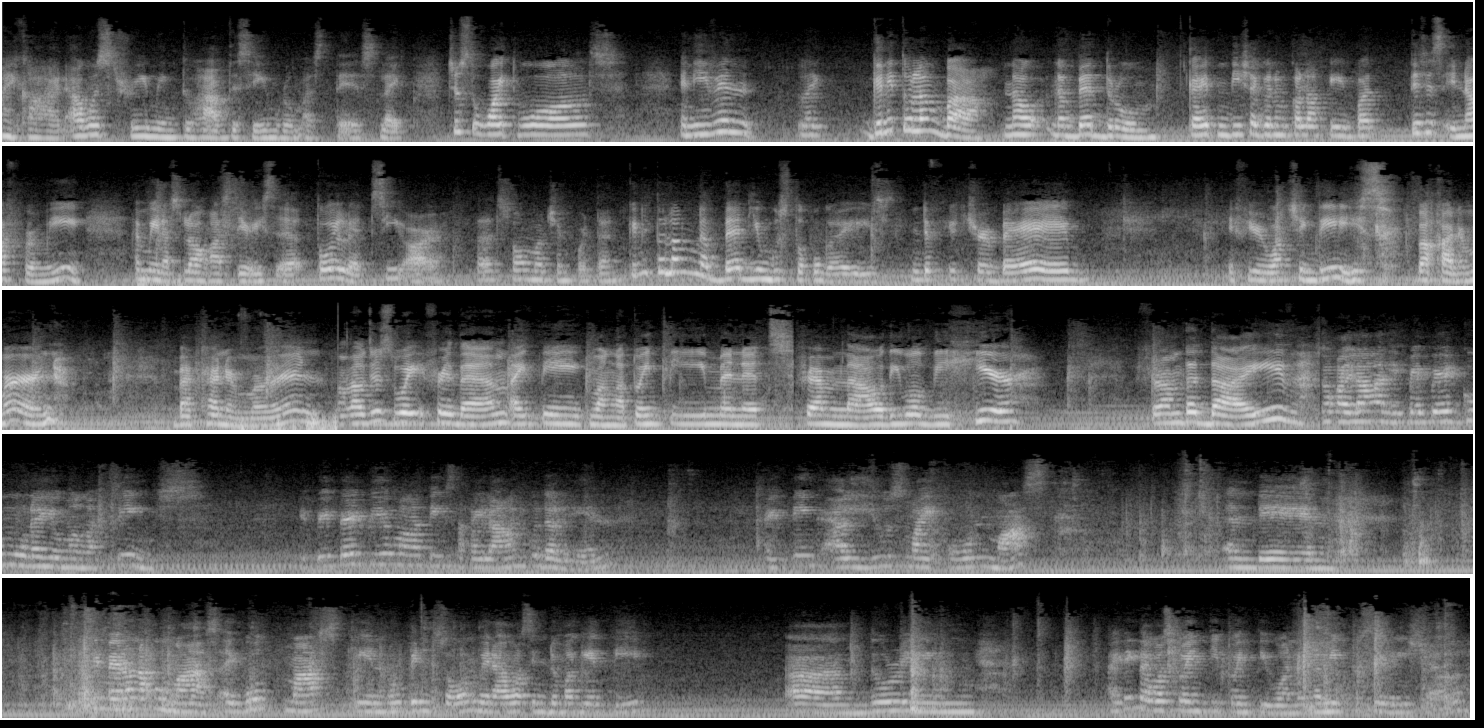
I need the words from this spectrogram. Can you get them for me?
my god i was dreaming to have the same room as this like just white walls and even like ganito lang ba na, na bedroom kahit hindi siya ganun kalaki but this is enough for me i mean as long as there is a toilet cr that's so much important ganito lang na bed yung gusto ko guys in the future babe if you're watching this baka naman baka naman. I'll just wait for them. I think mga 20 minutes from now, they will be here from the dive. So, kailangan i-prepare ko muna yung mga things. I-prepare ko yung mga things na kailangan ko dalhin. I think I'll use my own mask. And then, kasi meron akong mask. I bought mask in Robinson when I was in Dumaguete. Um, during I think that was 2021. Nagamit ko si Rachel.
